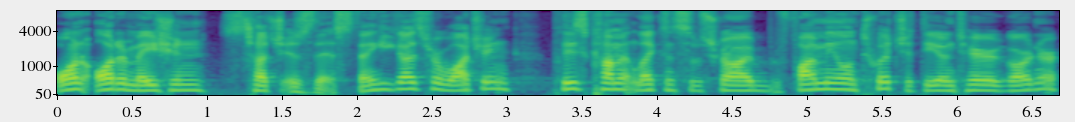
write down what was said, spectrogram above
on automation such as this. Thank you guys for watching. Please comment, like, and subscribe. Find me on Twitch at The Ontario Gardener,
